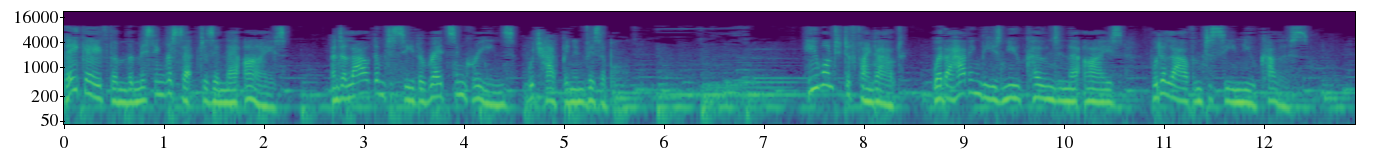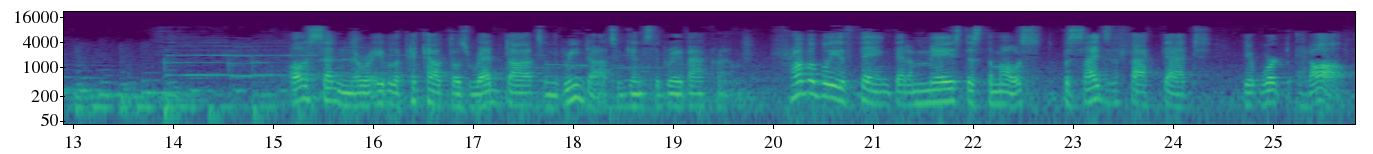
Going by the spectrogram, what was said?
They gave them the missing receptors in their eyes and allowed them to see the reds and greens which had been invisible. He wanted to find out whether having these new cones in their eyes would allow them to see new colors all of a sudden they were able to pick out those red dots and the green dots against the gray background. probably the thing that amazed us the most, besides the fact that it worked at all,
